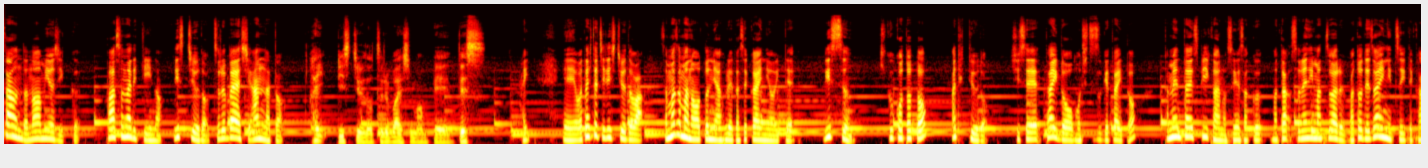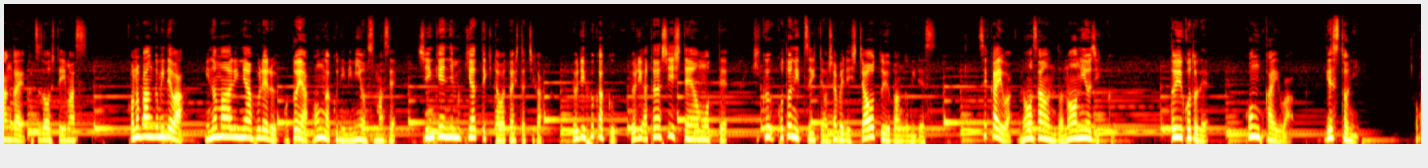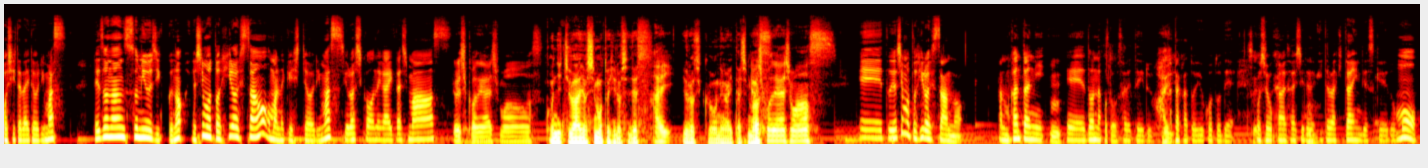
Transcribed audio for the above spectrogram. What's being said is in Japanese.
Sound No Music。パーソナリティの listude 鶴林安奈と、はい、 listude 鶴林万平です。えー私たち listude はさまざまな音にあふれた世界において listen 聞くことと attitude 姿勢態度を持ち続けたいと多面体スピーカーの制作またそれにまつわる場とデザインについて考え活動しています。この番組では身の回りにあふれる音や音楽に耳を澄ませ真剣に向き合ってきた私たちがより深くより新しい視点を持って聞くことについておしゃべりしちゃおうという番組です世界はノーサウンドノーミュージックということで今回はゲストにお越しいただいておりますレゾナンスミュージックの吉本博さんをお招きしておりますよろしくお願いいたしますよろしくお願いします。こんにちは、吉本博です。はい、よろしくお願いいたしよろします。くお願いします。えー、と吉本博さんのあの簡単に、うん、えーどんなことをされているはい方かということで、ご紹介させていただきたいんですけれども、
